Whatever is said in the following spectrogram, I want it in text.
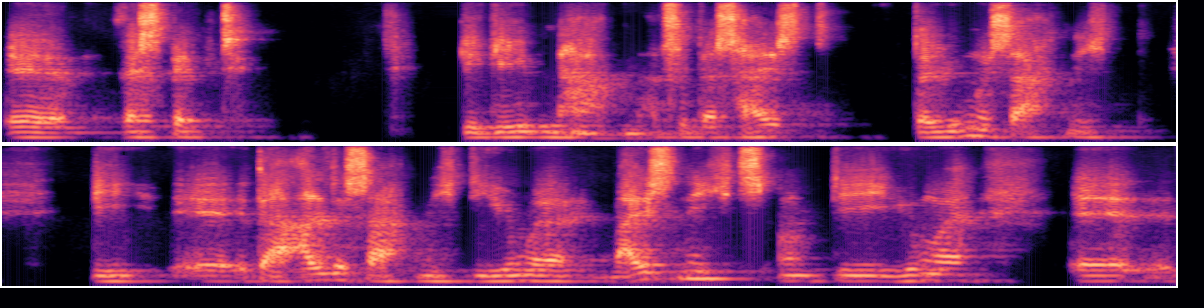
äh, Respekt gegeben haben. Also das heißt, der Junge sagt nicht, die, äh, der Alte sagt nicht, die Junge weiß nichts und die Junge äh,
